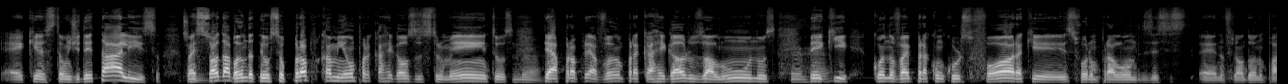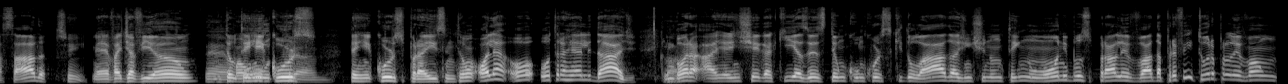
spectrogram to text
é questão de detalhe isso. Mas só da banda ter o seu próprio caminhão para carregar os instrumentos, Não. ter a própria van para carregar os alunos, ter que, quando vai para concurso fora, que eles foram para Londres esses- é, no final do ano passado, Sim. é, vai de avião, É, então tem outra- recurso, tem recurso para isso. Então, olha ó, outra realidade. Claro. Embora a gente chega aqui, às vezes tem um concurso aqui do lado, a gente não tem um ônibus para levar da prefeitura para levar um-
